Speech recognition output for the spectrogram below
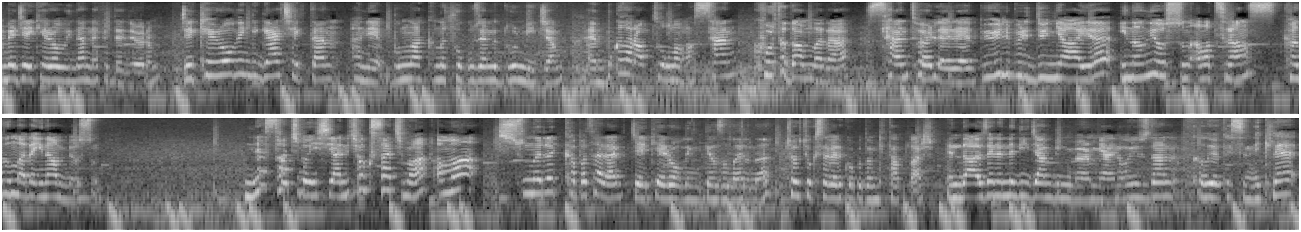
Ve J.K. Rowling'den nefret ediyorum. J.K. Rowling'i gerçekten hani bunun hakkında çok üzerinde durmayacağım. Yani bu kadar aptal olamaz. Sen kurt adamlara, sentörlere, büyülü bir dünyaya inanıyorsun ama trans kadınlara inanmıyorsun. Ne saçma iş yani çok saçma ama şunları kapatarak J.K. Rowling yazılarını çok çok severek okuduğum kitaplar. Yani daha üzerine ne diyeceğim bilmiyorum yani o yüzden kalıyor kesinlikle.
